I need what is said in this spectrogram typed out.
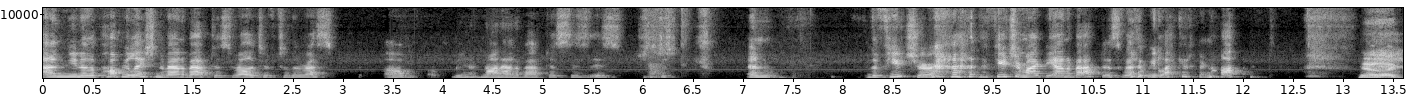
and you know the population of Anabaptists relative to the rest of you know non-Anabaptists is is just, just and the future the future might be Anabaptist whether we like it or not. Yeah, I've,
